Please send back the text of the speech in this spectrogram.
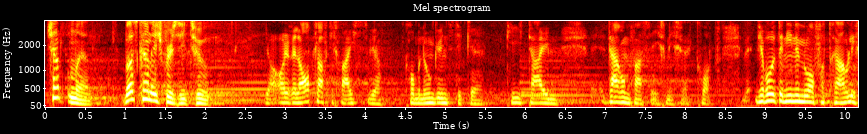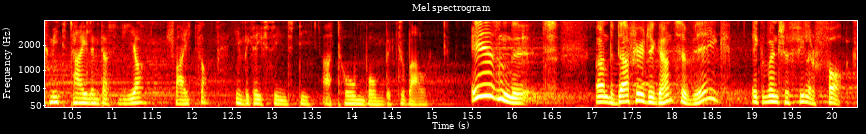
Gentlemen, was kann ich für Sie tun? Ja, eure Lordschaft, ich weiß, wir kommen ungünstig. Äh, Tea Time. Darum fasse ich mich kurz. Wir wollten Ihnen nur vertraulich mitteilen, dass wir, Schweizer, im Begriff sind, die Atombombe zu bauen. Isn't it? Und dafür der ganze Weg? Ich wünsche viel Erfolg.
